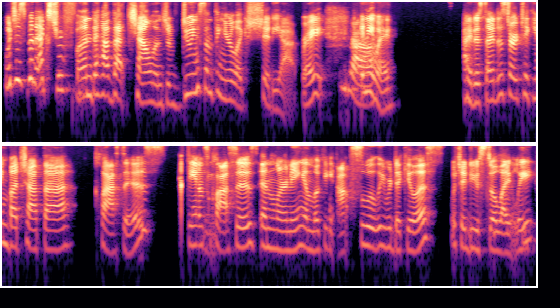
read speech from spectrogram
Which has been extra fun to have that challenge of doing something you're like shitty at, right? Yeah. Anyway, I decided to start taking bachata classes, dance mm-hmm. classes, and learning and looking absolutely ridiculous, which I do still lightly.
